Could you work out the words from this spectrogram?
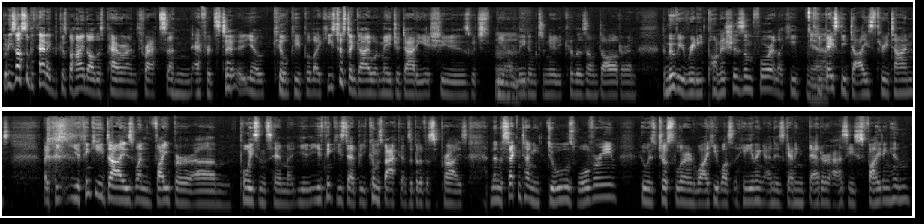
but he's also pathetic because behind all his power and threats and efforts to you know kill people, like he's just a guy with major daddy issues, which you know lead him to nearly kill his own daughter. And the movie really punishes him for it. Like he he basically dies three times. Like he, you think he dies when Viper um, poisons him. You, you think he's dead, but he comes back and it's a bit of a surprise. And then the second time he duels Wolverine, who has just learned why he wasn't healing and is getting better as he's fighting him.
